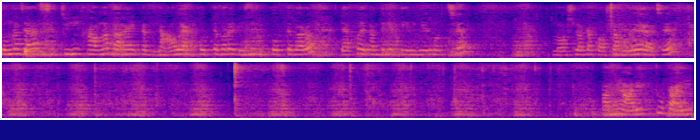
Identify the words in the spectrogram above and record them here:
তোমরা যারা চিনি খাও না, তারা এখানে নাও অ্যাড করতে পারো রিসিভ করতে পারো। দেখো এখান থেকে তেল বের হচ্ছে। মশলাটা কষা হয়ে গেছে। আমি আরেকটু টাইম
